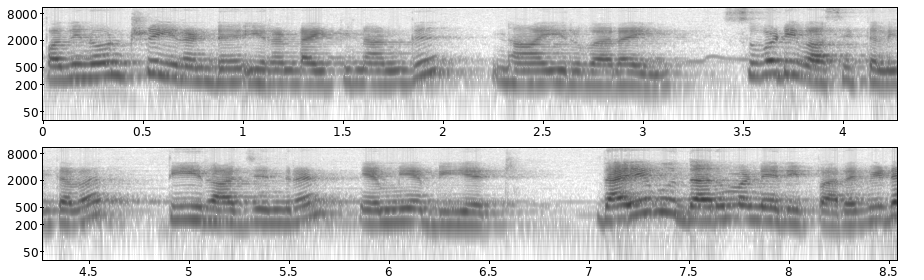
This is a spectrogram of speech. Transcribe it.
பதினொன்று இரண்டு இரண்டாயிரத்தி நான்கு ஞாயிறு வரை. சுவடி வாசித்தளித்தவர் டி. ராஜேந்திரன் எம்ஏ பிஎட் தயவு தருமநெறி பரவிட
